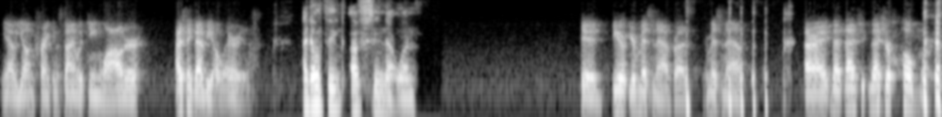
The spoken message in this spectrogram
you know, young Frankenstein with Gene Wilder? I think that'd be hilarious. I don't think I've seen that one. Dude, you're you're missing out, bro. You're missing out. All right, that that's that's your homework.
